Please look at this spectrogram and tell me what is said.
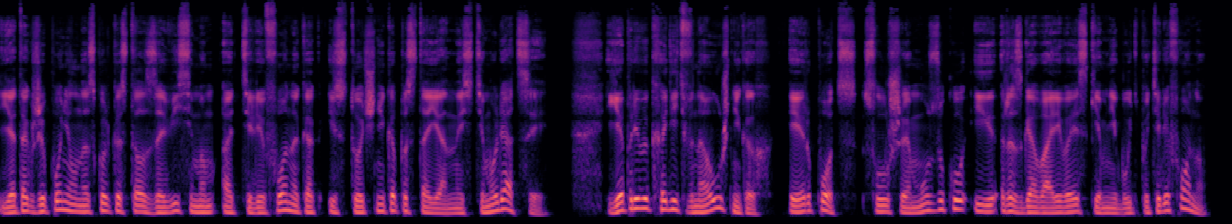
Я также понял, насколько стал зависимым от телефона как источника постоянной стимуляции. Я привык ходить в наушниках, AirPods, слушая музыку и разговаривая с кем-нибудь по телефону.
